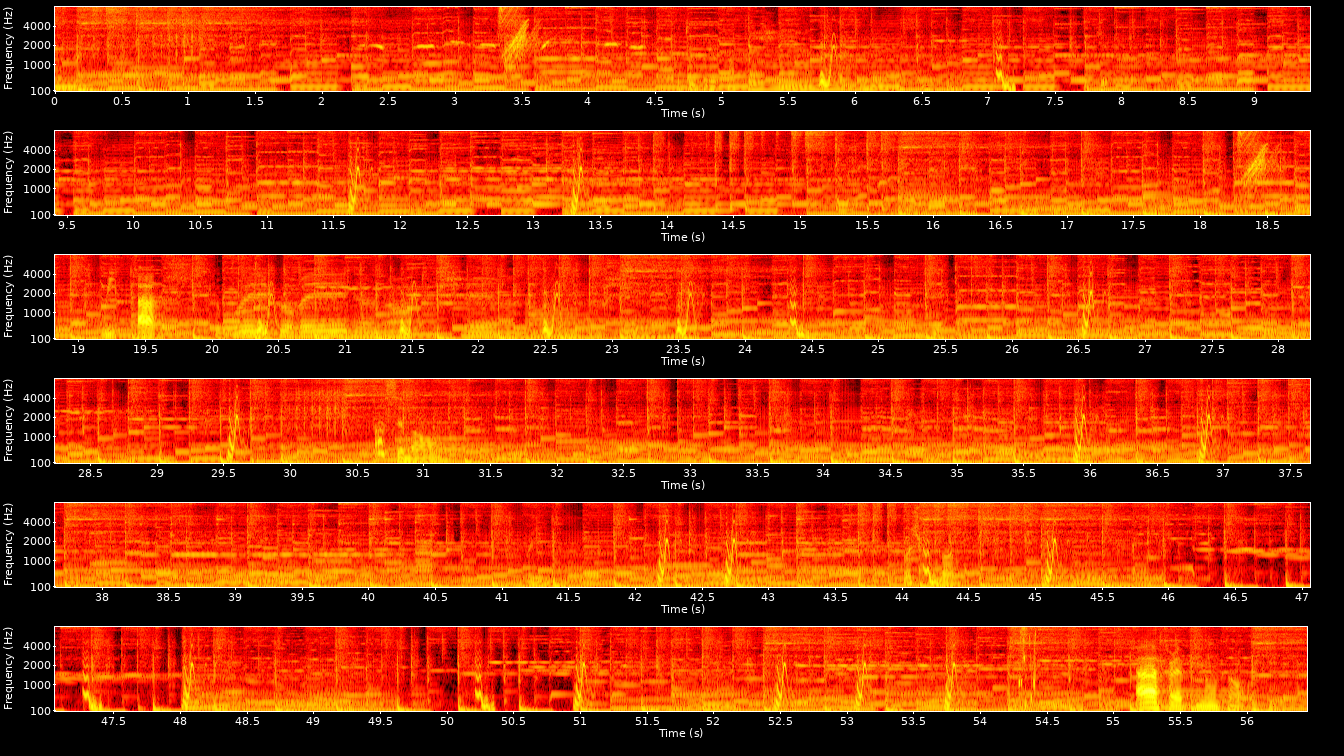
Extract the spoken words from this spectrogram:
Oui, ah, vous pouvez décorer, non, non, toucher, non, non, Ah, fallait appuyer longtemps, ok.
